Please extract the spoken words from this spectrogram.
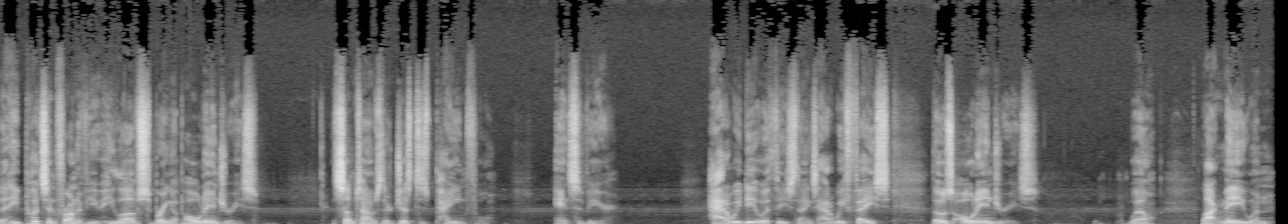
that he puts in front of you, he loves to bring up old injuries. And sometimes they're just as painful and severe. How do we deal with these things? How do we face those old injuries? Well, like me, when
